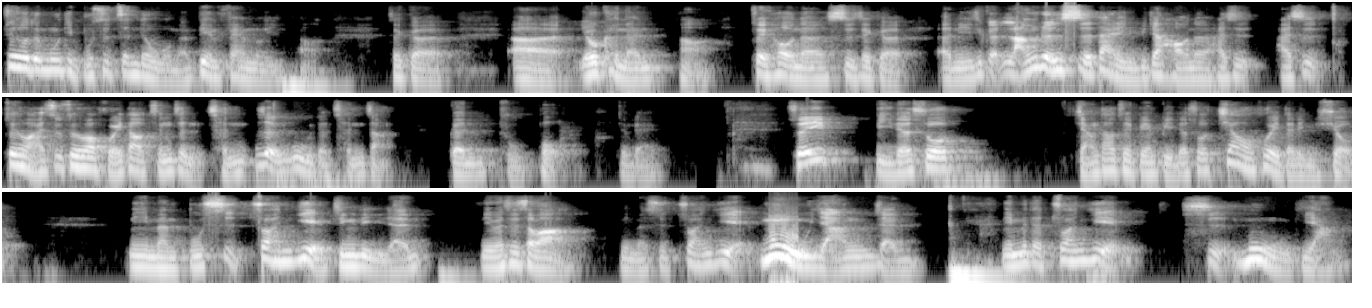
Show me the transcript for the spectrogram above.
最后的目的不是真的我们变 family 啊，这个。呃，有可能啊，最后呢是这个呃，你这个狼人式的带领比较好呢，还是还是最后还是最后回到真正成任务的成长跟突破，对不对？所以彼得说，讲到这边，彼得说，教会的领袖，你们不是专业经理人，你们是什么？你们是专业牧羊人，你们的专业是牧羊。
